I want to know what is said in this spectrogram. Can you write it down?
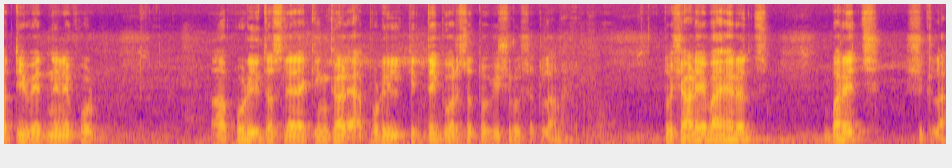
अतिवेदनेने फोड फोडीत असलेल्या किंकाळ्या पुढील कित्येक वर्ष तो विसरू शकला नाही. तो शाळेबाहेरच बरेच शिकला.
